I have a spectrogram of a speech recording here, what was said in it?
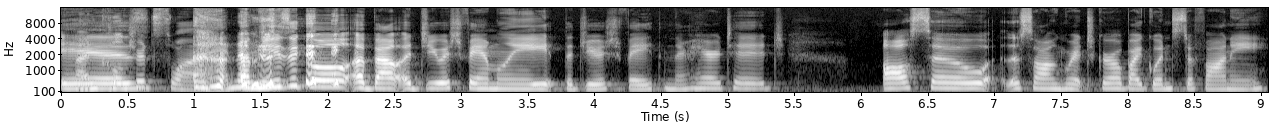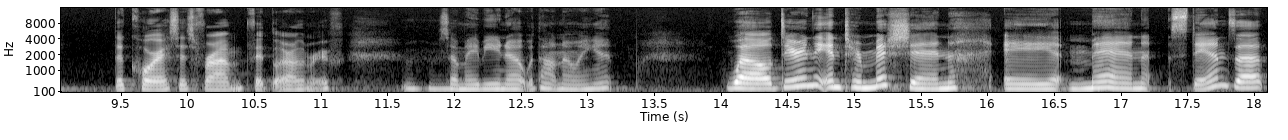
Uncultured swine. a musical about a Jewish family, the Jewish faith, and their heritage. Also, the song Rich Girl by Gwen Stefani, the chorus is from Fiddler on the Roof. Mm-hmm. So maybe you know it without knowing it. Well, during the intermission, a man stands up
